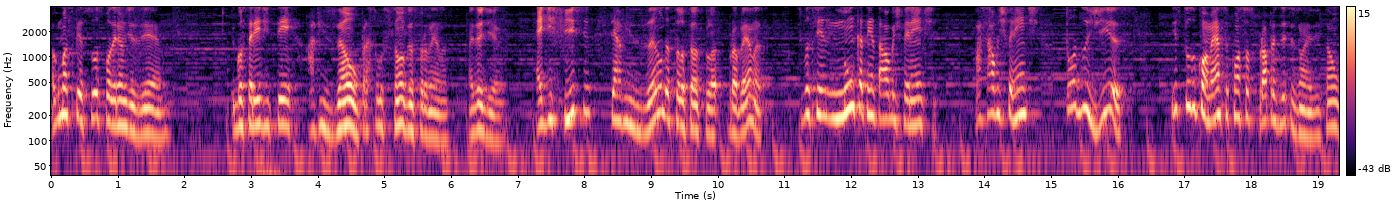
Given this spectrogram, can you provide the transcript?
Algumas pessoas poderiam dizer: eu gostaria de ter a visão para a solução dos meus problemas. Mas eu digo, é difícil ter a visão da solução dos problemas se você nunca tentar algo diferente. Faça algo diferente todos os dias. Isso tudo começa com as suas próprias decisões. Então,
